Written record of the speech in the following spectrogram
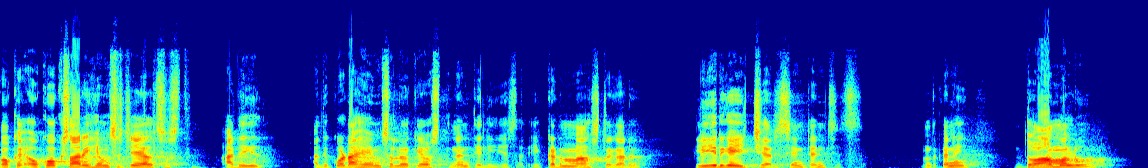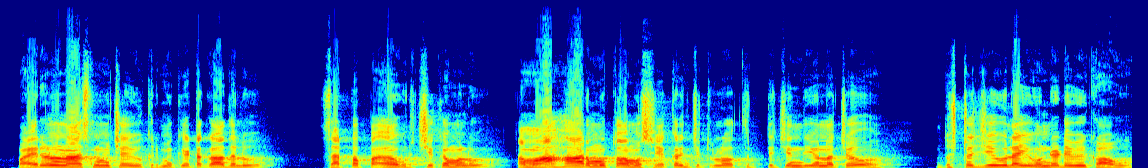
ఒక ఒక్కొక్కసారి హింస చేయాల్సి వస్తుంది. అది అది కూడా హింసలోకే వస్తుందని తెలియజేశారు. ఇక్కడ మాస్టర్ గారు క్లియర్గా ఇచ్చారు సెంటెన్సెస్. అందుకని దోమలు పైరులు నాశనం చేయు క్రిమికీటగాదులు సర్ప ప- వృచ్చికములు తమ ఆహారము తాము స్వీకరించటంలో తృప్తి చెంది ఉన్నచో దుష్టజీవులై ఉండేటివి కావు.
